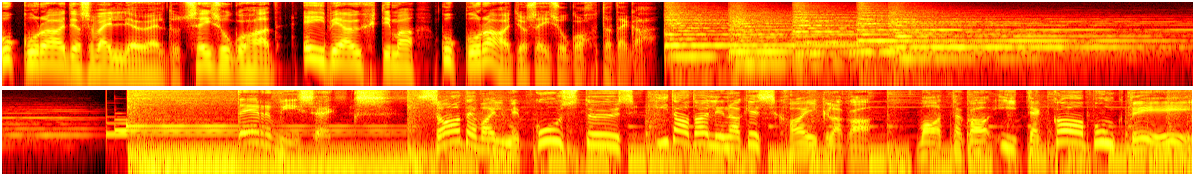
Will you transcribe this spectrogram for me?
Kuku raadios välja öeldud seisukohad ei pea ühtima Kuku raadio seisukohtadega. terviseks. saade valmib koostöös Ida-Tallinna Keskhaiglaga. vaata ka itk.ee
